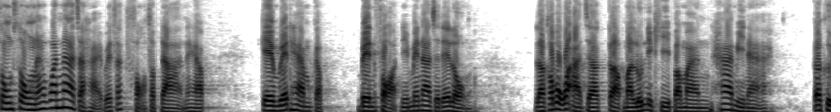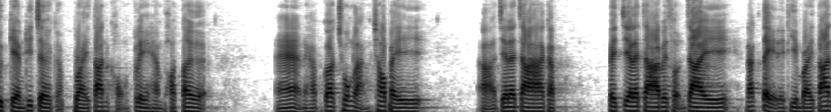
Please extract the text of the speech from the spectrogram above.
ทรงๆนะว่าน่าจะหายไปสัก 2 สัปดาห์นะครับ เกมเวสต์แฮมกับเบนฟอร์ดนี้ไม่น่าจะได้ลง แล้วเขาบอกว่าอาจจะกลับมาลุ้นอีกทีประมาณ 5 มีนา ก็คือเกมที่เจอกับไบรตันของเกรแฮมพอตเตอร์อ่านะครับก็ช่วงหลังชอบไปเจรจากับไปเจรจาไปสนใจนักเตะในทีมไบรตัน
